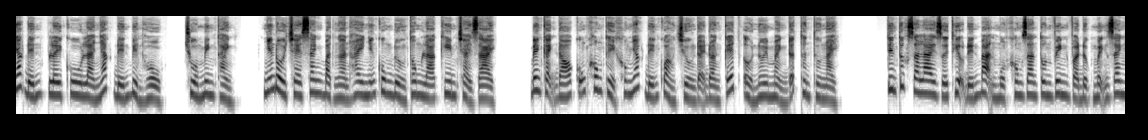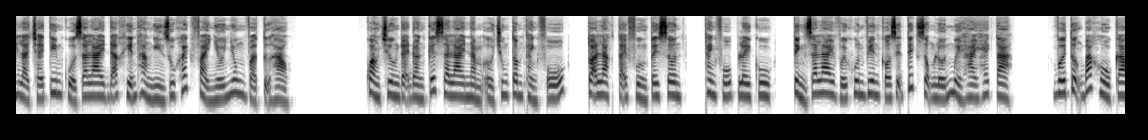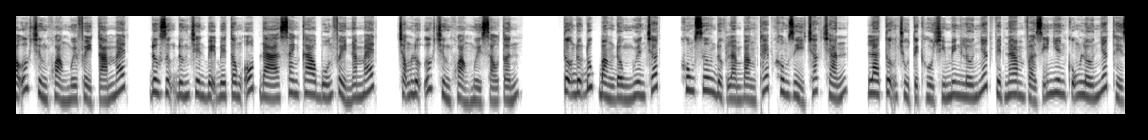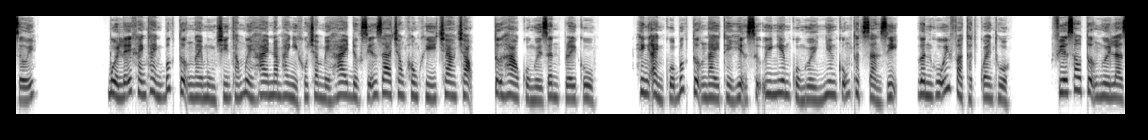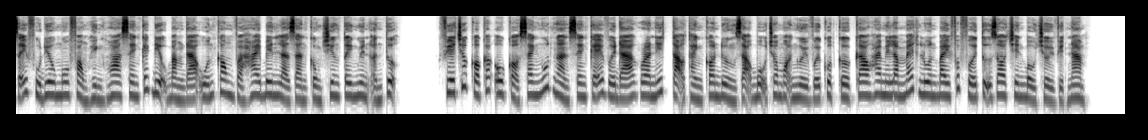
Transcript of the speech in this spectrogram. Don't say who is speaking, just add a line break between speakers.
Nhắc đến Pleiku là nhắc đến biển hồ, chùa Minh Thành, những đồi chè xanh bạt ngàn hay những cung đường thông lá kim trải dài. Bên cạnh đó cũng không thể không nhắc đến quảng trường đại đoàn kết ở nơi mảnh đất thân thương này. Tin tức Gia Lai giới thiệu đến bạn một không gian tôn vinh và được mệnh danh là trái tim của Gia Lai đã khiến hàng nghìn du khách phải nhớ nhung và tự hào. Quảng trường Đại đoàn kết Gia Lai nằm ở trung tâm thành phố, tọa lạc tại phường Tây Sơn, thành phố Pleiku, tỉnh Gia Lai với khuôn viên có diện tích rộng lớn 12 ha. Với tượng Bác Hồ cao ước chừng khoảng 10,8 m, được dựng đứng trên bệ bê tông ốp đá xanh cao 4,5 m, trọng lượng ước chừng khoảng 16 tấn. Tượng được đúc bằng đồng nguyên chất, khung xương được làm bằng thép không gì chắc chắn, là tượng Chủ tịch Hồ Chí Minh lớn nhất Việt Nam và dĩ nhiên cũng lớn nhất thế giới. Buổi lễ khánh thành bức tượng ngày 9 tháng 12 năm 2012 được diễn ra trong không khí trang trọng, tự hào của người dân Pleiku. Hình ảnh của bức tượng này thể hiện sự uy nghiêm của người nhưng cũng thật giản dị, gần gũi và thật quen thuộc. Phía sau tượng người là dãy phù điêu mô phỏng hình hoa sen cách điệu bằng đá uốn cong và hai bên là dàn cổng chiêng Tây Nguyên ấn tượng. Phía trước có các ô cỏ xanh ngút ngàn xen kẽ với đá granite tạo thành con đường dạo bộ cho mọi người với cột cờ cao 25 mét luôn bay phấp phới tự do trên bầu trời Việt Nam.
